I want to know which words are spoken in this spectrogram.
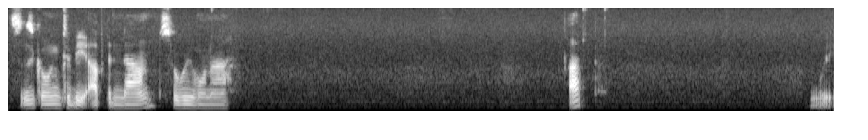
This is going to be up and down, so we want to up with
